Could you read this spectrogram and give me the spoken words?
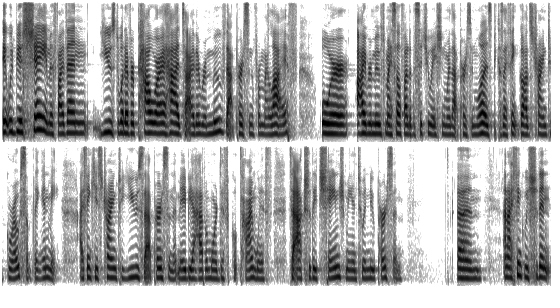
it would be a shame if I then used whatever power I had to either remove that person from my life or I removed myself out of the situation where that person was because I think God's trying to grow something in me. I think He's trying to use that person that maybe I have a more difficult time with to actually change me into a new person. Um, and I think we shouldn't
